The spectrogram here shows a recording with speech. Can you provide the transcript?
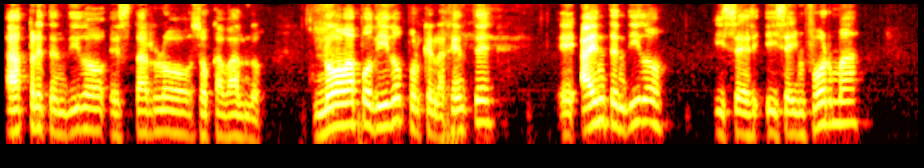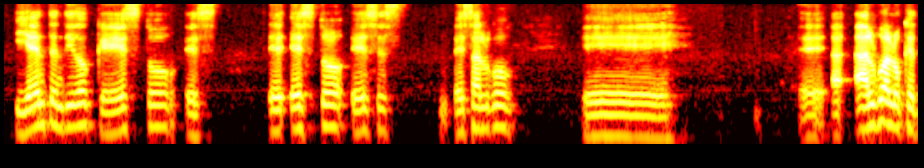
ha pretendido estarlo socavando. No ha podido porque la gente ha entendido y se, y se informa y he entendido que esto es, e, esto es, es, algo, eh, eh, algo a lo que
